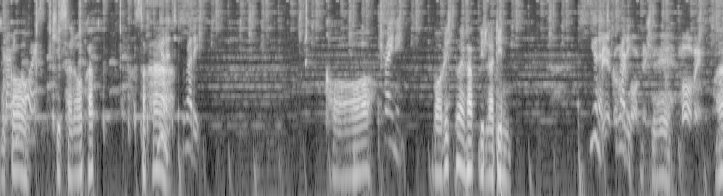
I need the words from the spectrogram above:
แล้ว Planning ก็ course. คิสารอฟครับ สักห้า Unit ready. ขอ Training. บอริสด้วยครับ บินลาดิน Unit Vehicle ready. โอ reporting. เค Moving. มา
